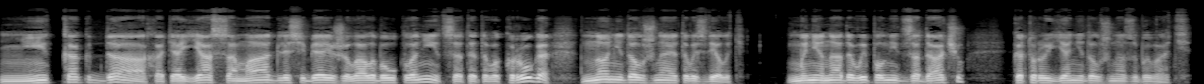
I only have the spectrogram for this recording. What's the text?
«Никогда, хотя я сама для себя и желала бы уклониться от этого круга, но не должна этого сделать. Мне надо выполнить задачу, которую я не должна забывать.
